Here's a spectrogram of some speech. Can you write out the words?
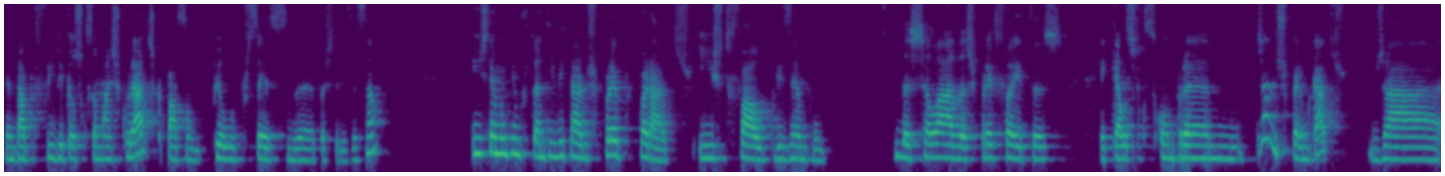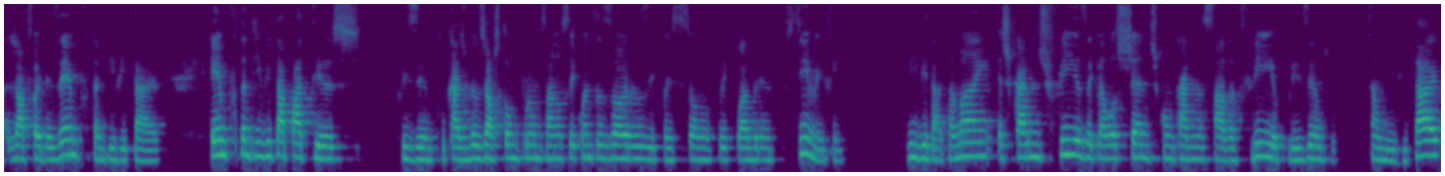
tentar preferir aqueles que são mais curados, que passam pelo processo da pasteurização. Isto é muito importante, evitar os pré-preparados, e isto falo, por exemplo, das saladas pré-feitas, aquelas que se compram já nos supermercados, já, já feitas, é importante evitar. É importante evitar patês, por exemplo, que às vezes já estão prontos há não sei quantas horas e põe-se só uma película aderente por cima, enfim. De evitar também. As carnes frias, aquelas chantes com carne assada fria, por exemplo, são de evitar.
